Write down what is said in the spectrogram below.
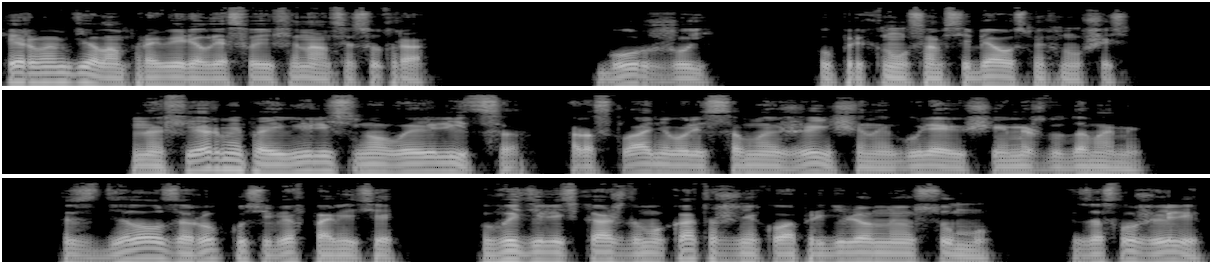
Первым делом проверил я свои финансы с утра. «Буржуй», — упрекнул сам себя, усмехнувшись. На ферме появились новые лица, раскланивались со мной женщины, гуляющие между домами. Сделал зарубку себе в памяти. Выделить каждому каторжнику определенную сумму. Заслужили.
